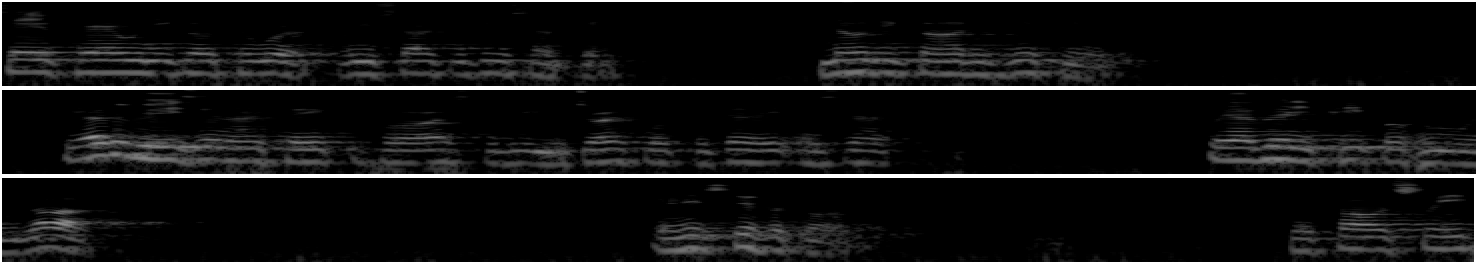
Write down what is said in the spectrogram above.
Say a prayer when you go to work, when you start to do something. Know that God is with you. The other reason I think for us to be joyful today is that we have many people whom we love. And it's difficult. They fall asleep,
